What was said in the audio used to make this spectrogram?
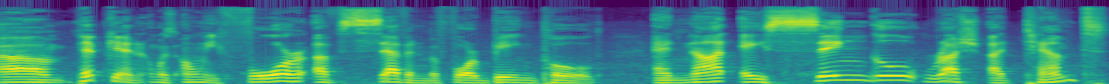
Um, Pipkin was only four of seven before being pulled, and not a single rush attempt,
